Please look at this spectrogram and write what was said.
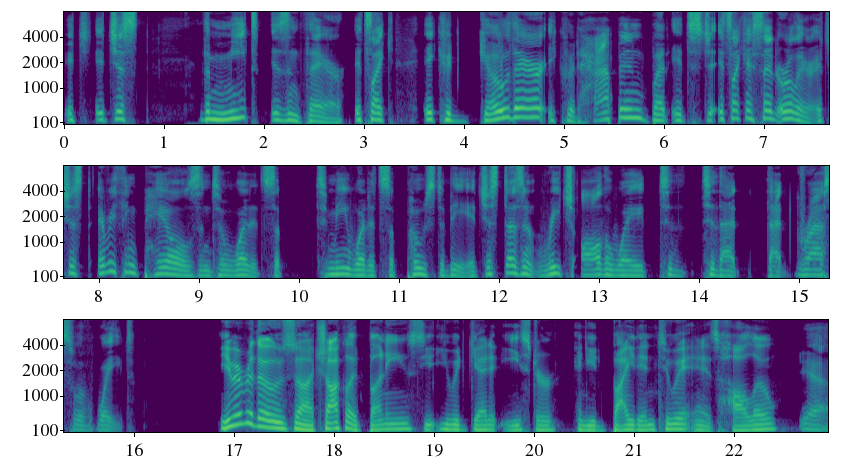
it it just the meat isn't there. It's like it could go there, it could happen, but it's it's like I said earlier. It's just everything pales into what it's to me what it's supposed to be. It just doesn't reach all the way to to that that grasp of weight. You remember those uh, chocolate bunnies you, you would get at Easter, and you'd bite into it, and it's hollow. Yeah.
